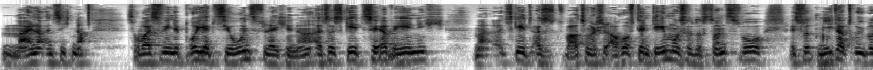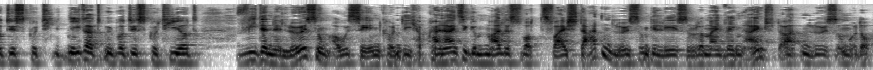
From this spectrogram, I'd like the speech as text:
meiner Ansicht nach sowas wie eine Projektionsfläche. Ne? Also es geht sehr wenig es geht, also es war zum Beispiel auch auf den Demos oder sonst wo, es wird nie darüber diskutiert, nie darüber diskutiert, wie denn eine Lösung aussehen könnte. Ich habe kein einziges Mal das Wort Zwei-Staaten-Lösung gelesen oder meinetwegen Ein-Staaten-Lösung oder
